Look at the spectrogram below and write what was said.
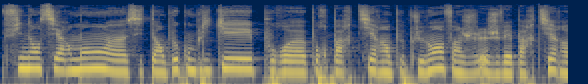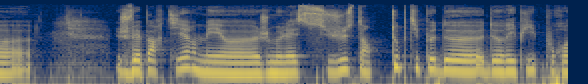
financièrement, euh, c'était un peu compliqué pour, pour partir un peu plus loin. Enfin, je, vais partir. je vais partir, mais je me laisse juste un tout petit peu de, de répit pour,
